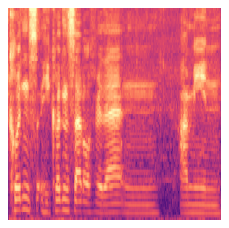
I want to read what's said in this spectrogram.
couldn't he couldn't settle for that and I mean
